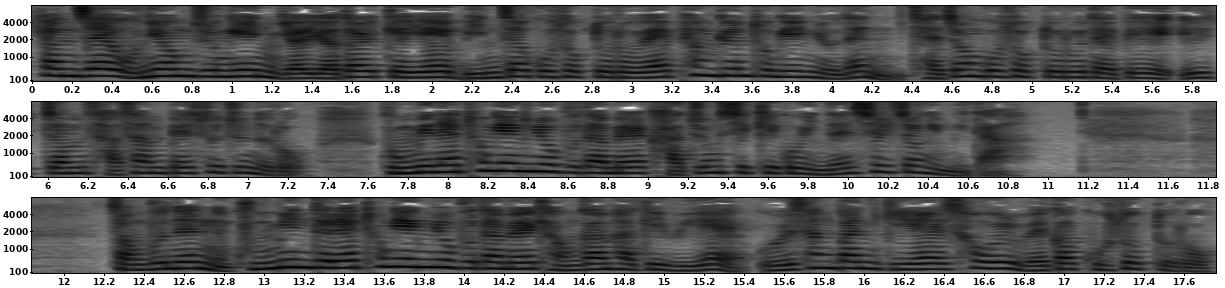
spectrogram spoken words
현재 운영 중인 18개의 민자고속도로의 평균 통행료는 재정고속도로 대비 1.43배 수준으로 국민의 통행료 부담을 가중시키고 있는 실정입니다. 정부는 국민들의 통행료 부담을 경감하기 위해 올 상반기에 서울 외곽 고속도로,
